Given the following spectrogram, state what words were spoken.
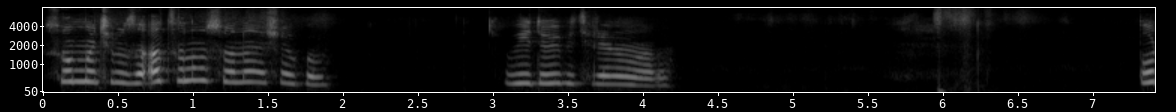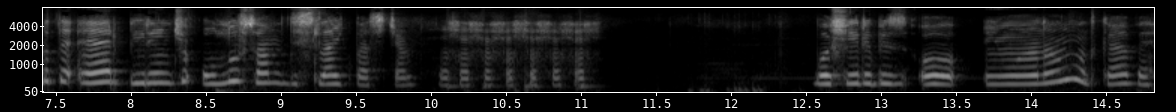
Son maçımızı atalım sonra şey yapalım. Videoyu bitirelim abi. Bu arada eğer birinci olursam dislike basacağım. Boş yere biz o ünvanı almadık abi.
